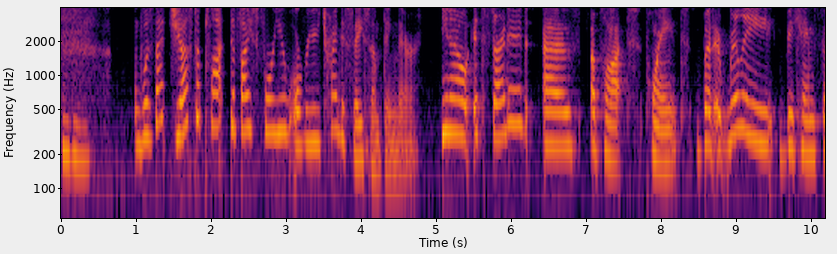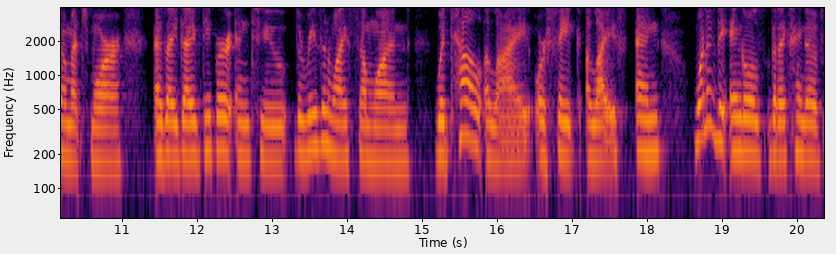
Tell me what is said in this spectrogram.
Mm-hmm. Was that just a plot device for you or were you trying to say something there? You know, it started as a plot point, but it really became so much more as I dive deeper into the reason why someone would tell a lie or fake a life. And one of the angles that I kind of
